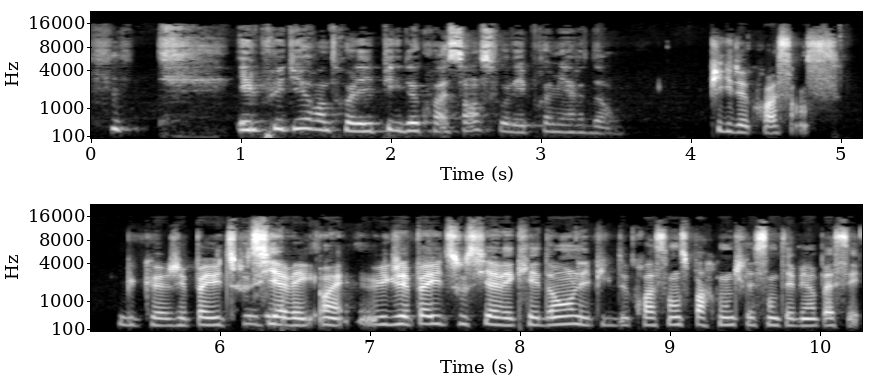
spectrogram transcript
et le plus dur entre les pics de croissance ou les premières dents? Pic de croissance. Vu que j'ai pas eu de soucis avec, ouais, vu que j'ai pas eu de soucis avec les dents, les pics de croissance, par contre, je les sentais bien passer.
